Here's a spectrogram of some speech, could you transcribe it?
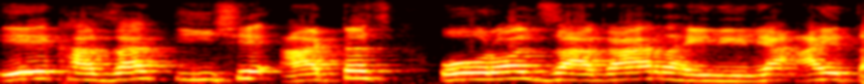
एक हजार तीनशे आठच ओव्हरऑल जागा राहिलेल्या आहेत.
